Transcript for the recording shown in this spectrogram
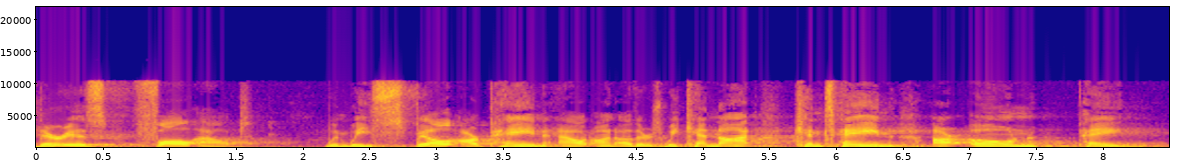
There is fallout when we spill our pain out on others. We cannot contain our own pain.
